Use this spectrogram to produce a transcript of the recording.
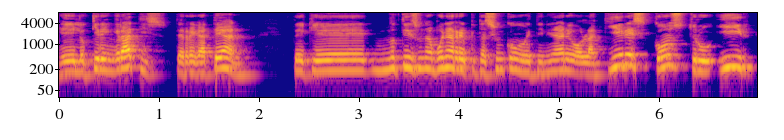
eh, lo quieren gratis, te regatean, de que no tienes una buena reputación como veterinario o la quieres construir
